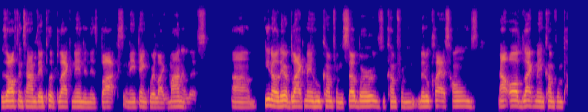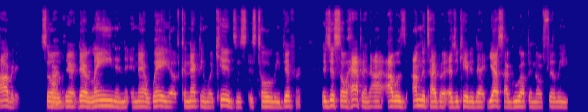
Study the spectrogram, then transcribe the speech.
Because oftentimes they put black men in this box and they think we're like monoliths. Um, you know, there are black men who come from suburbs, who come from middle class homes. Not all black men come from poverty. So right. their their lane and, and their way of connecting with kids is, is totally different. It just so happened I, I was I'm the type of educator that yes, I grew up in North Philly.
